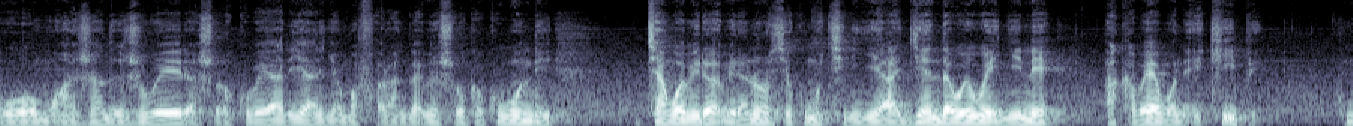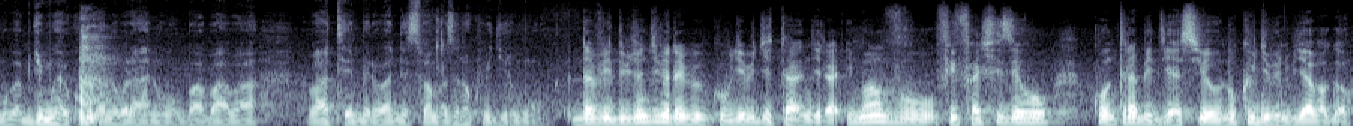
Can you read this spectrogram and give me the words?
uwo mu agent de joueur ashobora kuba yan- yanjye amafaranga. Birashoboka ko ubundi cyangwa bira- biranoroshye ko umukinnyi yagenda we wenyine akaba yabona ekipe by'umwihariko ku mugabane w'uburane ba- ba- ba- bateye imbere ba- ndetse bamaze no kubigira umwuga. David ibyo ngibyo bikubye bigitangira impamvu fifa yashyizeho kontra mediation nuko ibyo bintu byabagaho.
